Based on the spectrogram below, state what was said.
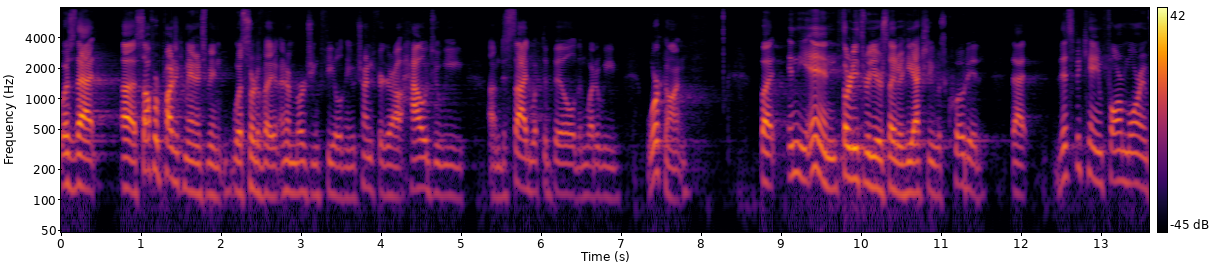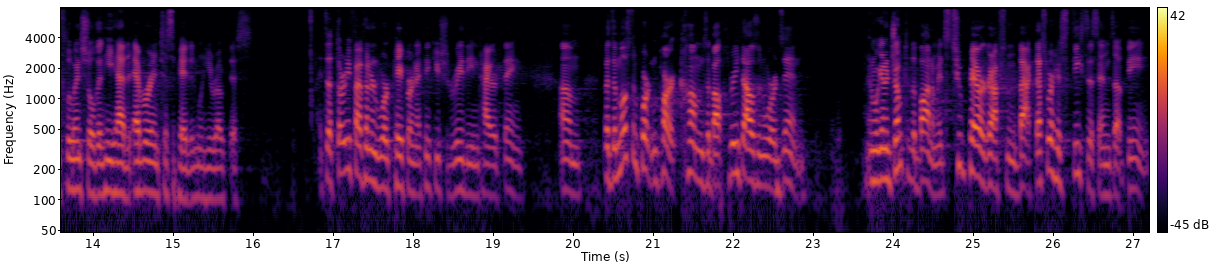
was that uh, software project management was sort of a, an emerging field, and he was trying to figure out how do we um, decide what to build and what do we work on. But in the end, 33 years later, he actually was quoted that this became far more influential than he had ever anticipated when he wrote this. It's a 3,500 word paper, and I think you should read the entire thing. Um, but the most important part comes about 3,000 words in. And we're going to jump to the bottom. It's two paragraphs from the back. That's where his thesis ends up being.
